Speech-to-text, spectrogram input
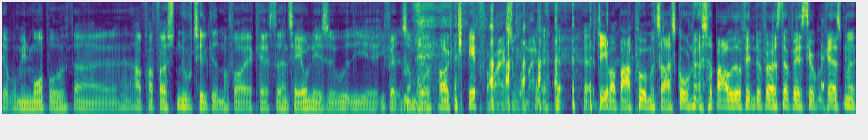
der hvor min mor boede, der øh, har først nu tilgivet mig for, at jeg kastede hans havenæse ud i, øh, i fællesområdet. Hold kæft for mig, sur mand. det var bare på med træskoene, og så bare ud og finde det første og bedste, jeg kunne kaste med.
